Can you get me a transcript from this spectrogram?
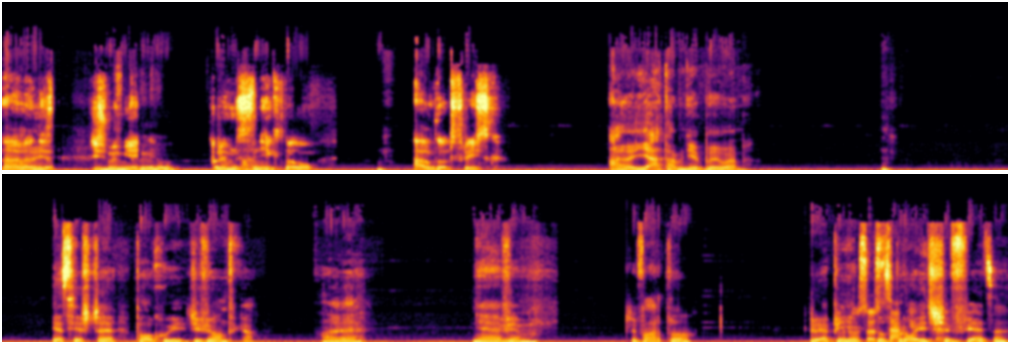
Ale nie znaleźliśmy miejsca, w którym zniknął Algot Frisk. Ale ja tam nie byłem. Jest jeszcze pokój, dziewiątka. Ale nie wiem, czy warto. Lepiej zostawił dozbroić ten- się w wiedzę?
